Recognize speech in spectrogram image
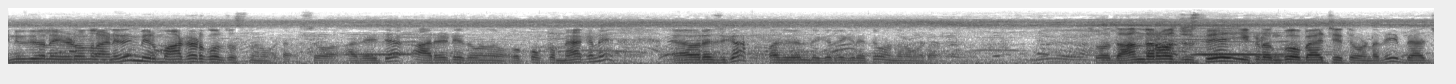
ఎనిమిది వేల ఏడు వందలు అనేది మీరు మాట్లాడుకోవాల్సి వస్తుంది అనమాట సో అదైతే ఆ రేట్ అయితే ఉంది. ఒక్కొక్క మేకని యావరేజ్గా పదివేల దగ్గర దగ్గర అయితే ఉందన్నమాట. సో దాని తర్వాత చూస్తే ఇక్కడ ఇంకో బ్యాచ్ అయితే ఉండదు బ్యాచ్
